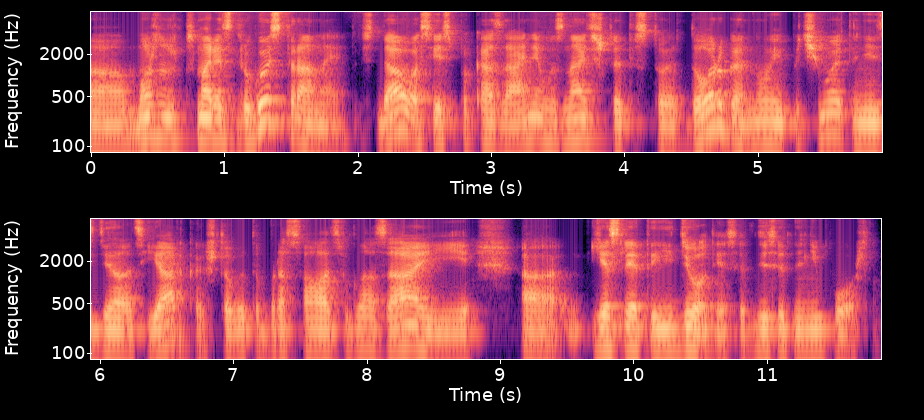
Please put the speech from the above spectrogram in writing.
можно же посмотреть с другой стороны. То есть, да, у вас есть показания, вы знаете, что это стоит дорого, ну и почему это не сделать ярко, чтобы это бросалось в глаза, и э, если это идет, если это действительно не пошло.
